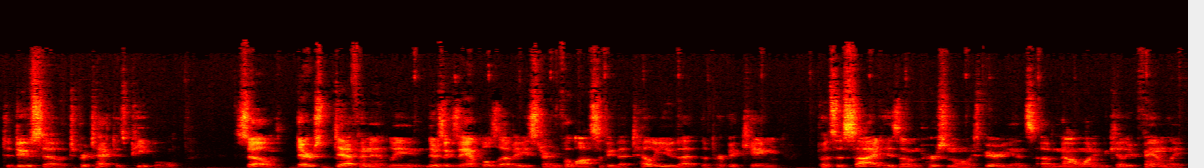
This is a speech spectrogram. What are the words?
to do so, to protect his people. So there's definitely there's examples of Eastern philosophy that tell you that the perfect king puts aside his own personal experience of not wanting to kill your family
